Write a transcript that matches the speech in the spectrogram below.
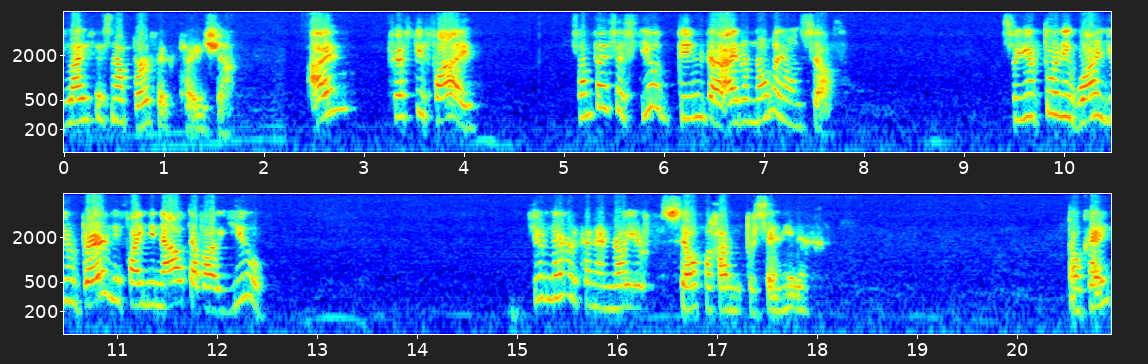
Life is not perfect, Taisha. I'm 55. Sometimes I still think that I don't know my own self. So you're 21, you're barely finding out about you. You're never going to know yourself 100% either. Okay?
